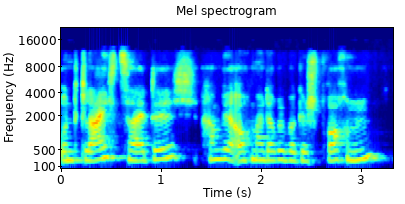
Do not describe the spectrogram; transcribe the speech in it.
Und gleichzeitig haben wir auch mal darüber gesprochen,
